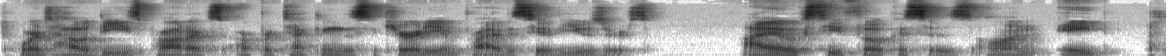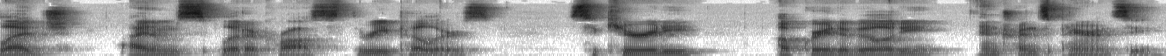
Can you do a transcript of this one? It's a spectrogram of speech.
towards how these products are protecting the security and privacy of users. IOXT focuses on eight pledge items split across three pillars security, upgradability, and transparency.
